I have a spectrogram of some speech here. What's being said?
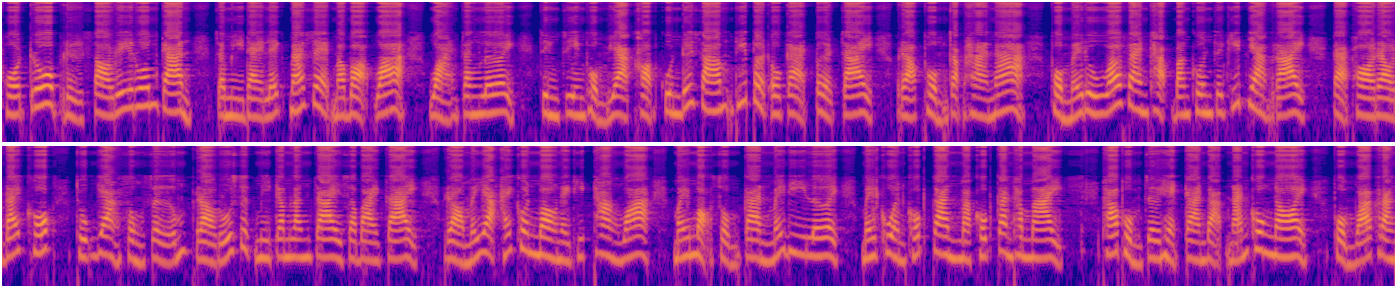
โพสต์รูปหรือสตอรี่ร่วมกัน จะมี direct message มาบอกว่าหวานจังเลย จริงๆ ผมอยากขอบคุณด้วยซ้ำที่เปิดโอกาสเปิดใจ รับผมกับฮาน่าผมไม่รู้ว่าแฟนคลับบางคนจะคิดอย่างไร แต่พอเราได้คบ ทุกอย่างส่งเสริม เรารู้สึกมีกำลังใจสบายใจ เราไม่อยากให้คนมองในทิศทางว่าไม่เหมาะสมกันไม่ดีเลย ไม่ควรคบกันมาคบกันทำไม ถ้าผมเจอเหตุการณ์แบบนั้นคงน้อย ผมว่าครั้ง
